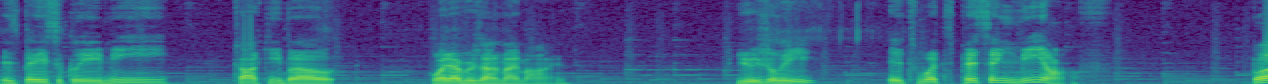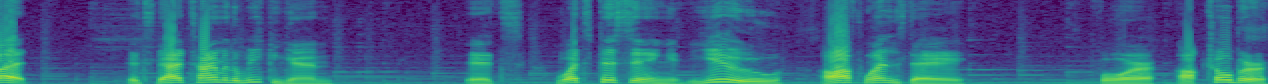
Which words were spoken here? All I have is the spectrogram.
is basically me talking about whatever's on my mind. Usually, it's what's pissing me off. But it's that time of the week again. It's what's pissing you off Wednesday for October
